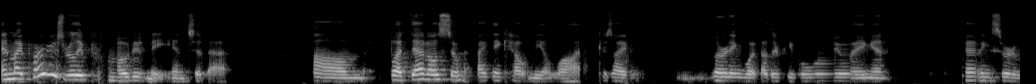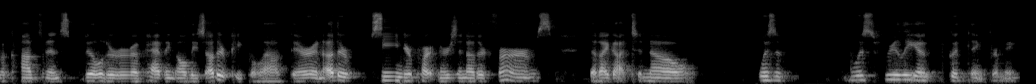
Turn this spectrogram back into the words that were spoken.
And my partners really promoted me into that. Um, but that also, I think, helped me a lot because I learning what other people were doing and having sort of a confidence builder of having all these other people out there and other senior partners in other firms that I got to know was a was really a good thing for me.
